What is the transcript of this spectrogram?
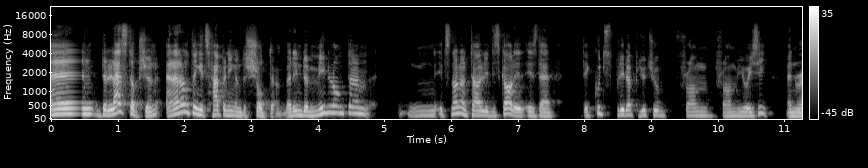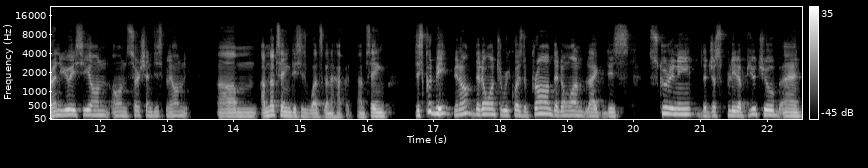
And the last option, and I don't think it's happening in the short term, but in the mid long term, mm, it's not entirely discarded, is that they could split up YouTube from from UAC and run UAC on on search and display only. Um, I'm not saying this is what's going to happen. I'm saying this could be. You know, they don't want to request the prompt. They don't want like this scrutiny they just split up youtube and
